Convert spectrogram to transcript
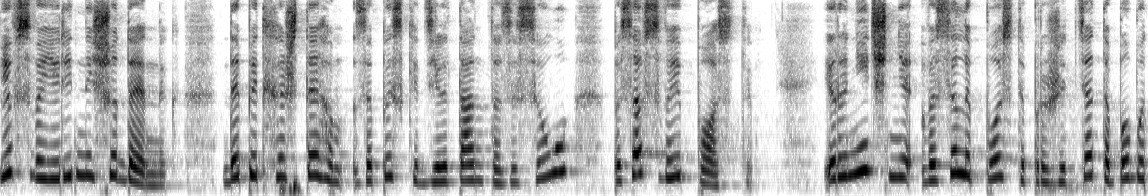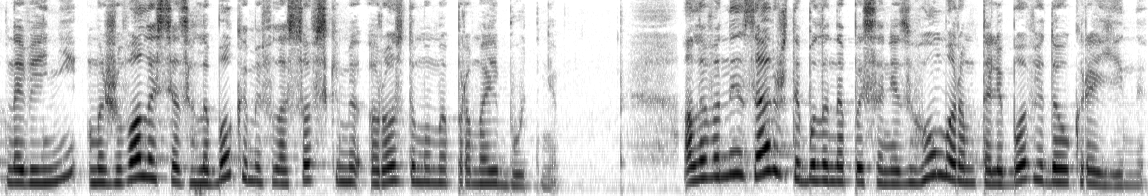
вів своєрідний щоденник, де під хештегом записки дилетанта ЗСУ писав свої пости. Іронічні, веселі пости про життя та побут на війні межувалися з глибокими філософськими роздумами про майбутнє. Але вони завжди були написані з гумором та любов'ю до України,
